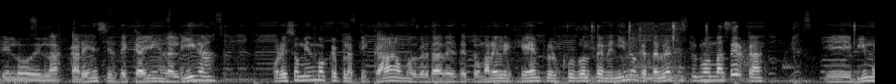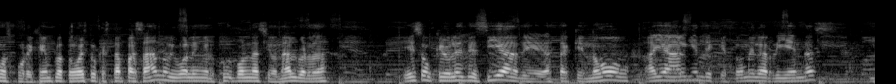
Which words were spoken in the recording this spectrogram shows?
De lo de las carencias de que hay en la liga. Por eso mismo que platicábamos, ¿verdad? Desde tomar el ejemplo el fútbol femenino, que tal vez estuvimos más cerca. y vimos, por ejemplo, todo esto que está pasando, igual en el fútbol nacional, ¿verdad? Eso que yo les decía, de hasta que no haya alguien de que tome las riendas, y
